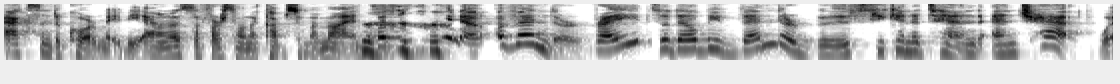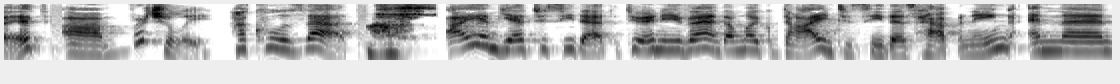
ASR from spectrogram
accent decor maybe. I don't know that's the first one that comes to my mind. But you know a vendor right? So there'll be vendor booths you can attend and chat with um, virtually. How cool is that? I am yet to see that to any event. I'm like dying to see this happening. And then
